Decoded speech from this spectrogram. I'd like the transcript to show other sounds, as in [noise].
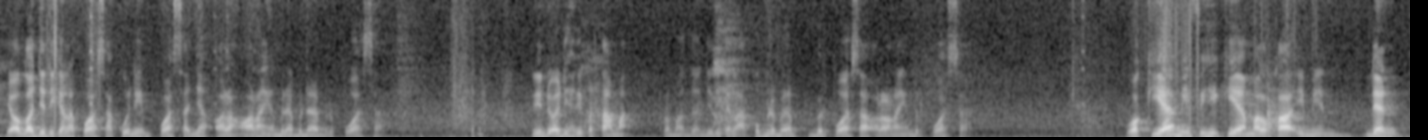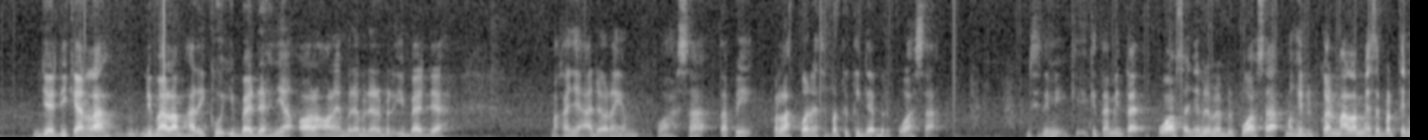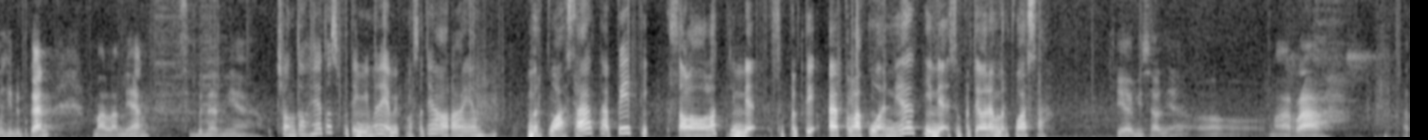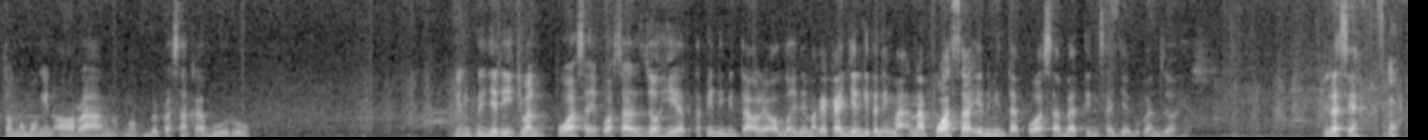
Ya Allah, jadikanlah puasaku ini puasanya orang-orang yang benar-benar berpuasa. Ini doa di hari pertama Ramadan. Jadikanlah aku benar-benar berpuasa orang-orang yang berpuasa. Wa qiyami fihi qiyamal qaimin. Dan jadikanlah di malam hariku ibadahnya orang-orang yang benar-benar beribadah Makanya ada orang yang puasa tapi perlakuannya seperti tidak berpuasa. Di sini kita minta puasanya benar-benar berpuasa, menghidupkan malamnya seperti menghidupkan malam yang sebenarnya. Contohnya itu seperti gimana ya, Bib? Maksudnya orang yang berpuasa tapi seolah-olah tidak seperti eh, perlakuannya tidak seperti orang berpuasa. Ya, misalnya uh, marah atau ngomongin orang, berprasangka buruk, yang terjadi cuma puasanya puasa zohir tapi yang diminta oleh Allah ini makanya kajian kita ini makna puasa yang diminta puasa batin saja bukan zohir jelas ya? Ya.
